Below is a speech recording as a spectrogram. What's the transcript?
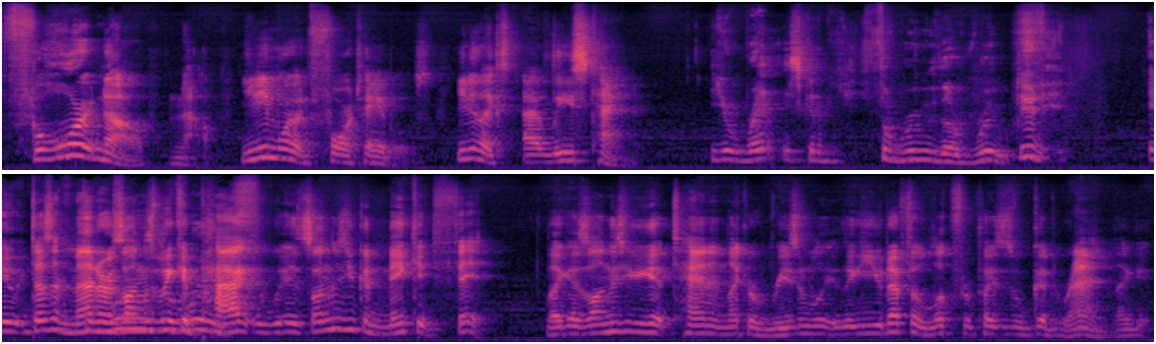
Four? No, no. You need more than four tables. You need like at least ten. Your rent is gonna be through the roof, Dude, it doesn't matter as long as we can pack. As long as you can make it fit. Like as long as you can get ten and like a reasonably. Like you'd have to look for places with good rent. Like it,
